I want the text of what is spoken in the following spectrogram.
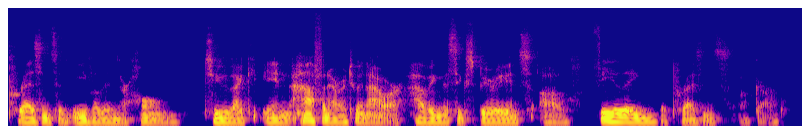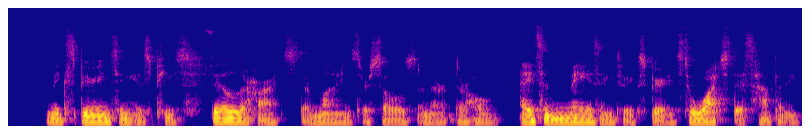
presence of evil in their home to like in half an hour to an hour having this experience of feeling the presence of God and experiencing his peace fill their hearts, their minds, their souls, and their, their home. And it's amazing to experience, to watch this happening.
